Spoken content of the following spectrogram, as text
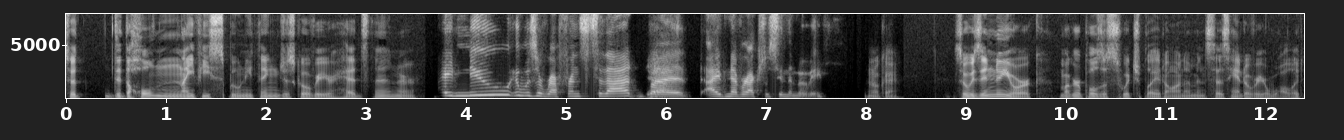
So did the whole knifey spoony thing just go over your heads then, or I knew it was a reference to that, Yeah. but I've never actually seen the movie. okay? So he's in New York. Mugger pulls a switchblade on him and says, "Hand over your wallet."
